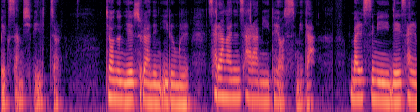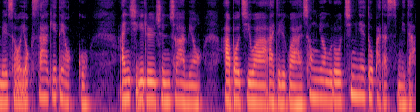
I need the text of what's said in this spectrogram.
131절. 저는 예수라는 이름을 사랑하는 사람이 되었습니다. 말씀이 내 삶에서 역사하게 되었고 안식일을 준수하며 아버지와 아들과 성령으로 침례도 받았습니다.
